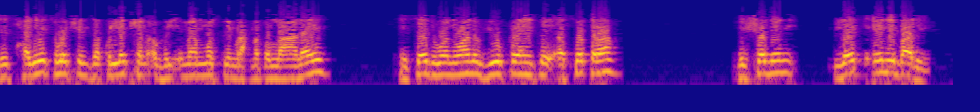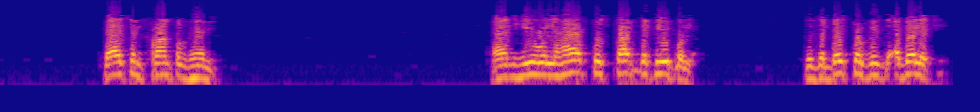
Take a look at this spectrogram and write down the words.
This hadith which is the collection of Imam Muslim rahmatullah alayh He said when one of you prays a sutra he shouldn't let anybody pass in front of him and he will have to stop the people to the best of his ability.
